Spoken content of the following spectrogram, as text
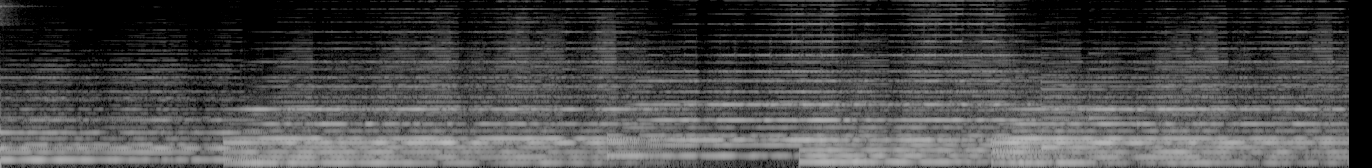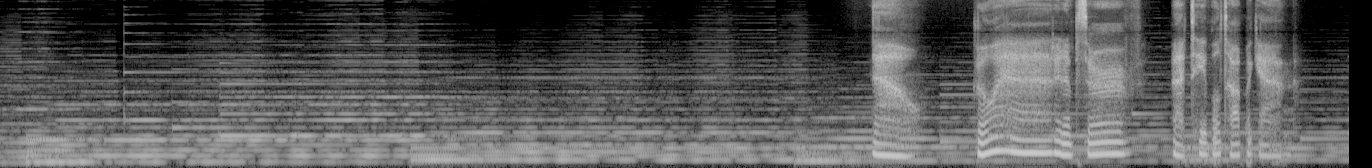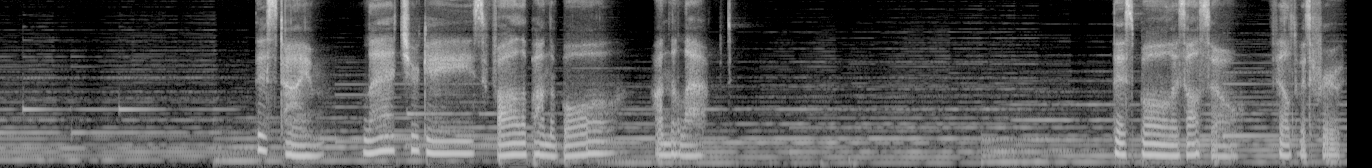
Go ahead and observe that tabletop again. This time, let your gaze fall upon the bowl on the left. This bowl is also filled with fruit.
